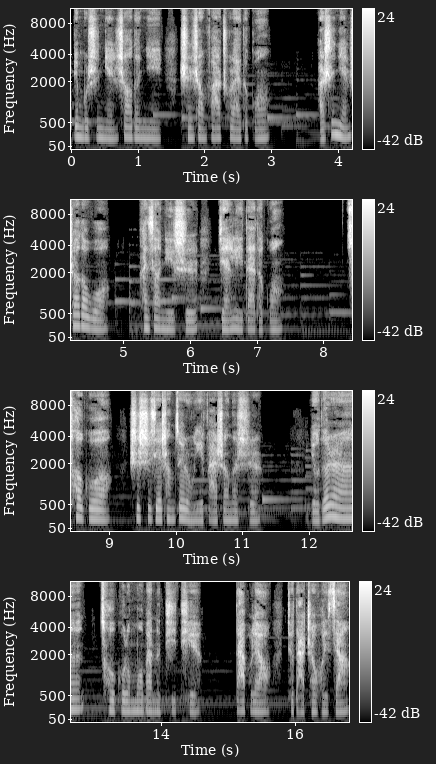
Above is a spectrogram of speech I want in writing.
并不是年少的你身上发出来的光，而是年少的我看向你时眼里带的光。错过是世界上最容易发生的事，有的人错过了末班的地铁，大不了就打车回家。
